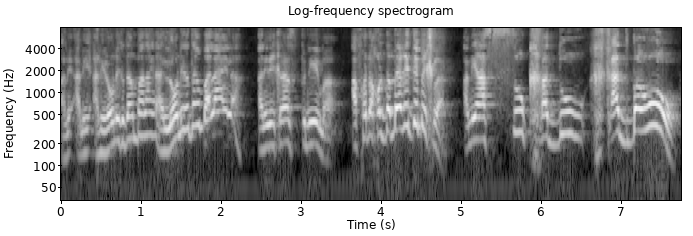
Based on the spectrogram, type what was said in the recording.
אני, אני, אני לא נרדם בלילה, אני לא נרדם בלילה. אני נכנס פנימה, אף אחד לא יכול לדבר איתי בכלל. אני עסוק, חדור, חד ברור.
